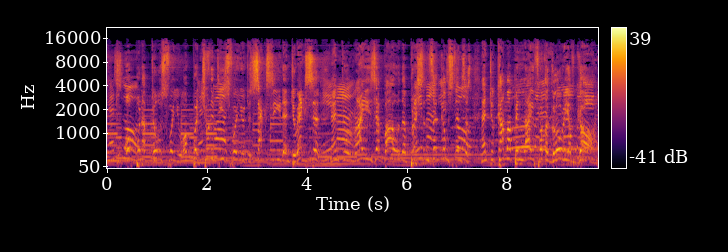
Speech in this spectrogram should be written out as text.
Yes, to Lord. open up doors for you, opportunities for you to succeed and to excel and to rise above the present. Yes, circumstances and to come up in life for the glory of God.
